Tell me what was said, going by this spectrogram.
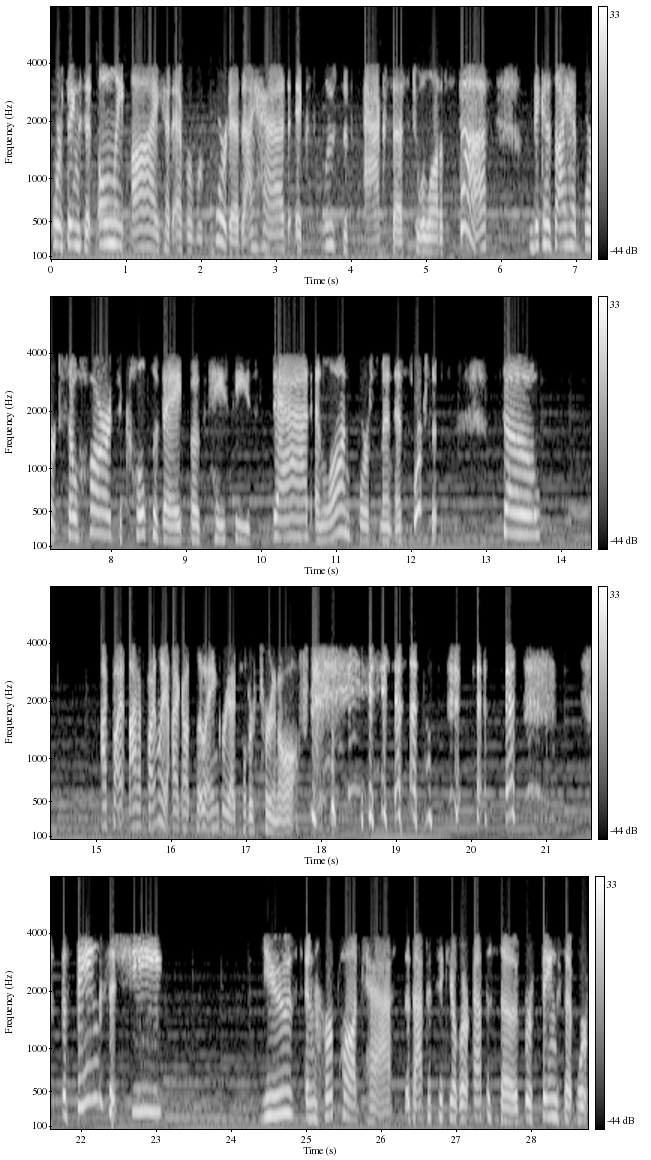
were things that only I had ever reported. I had exclusive access to a lot of stuff because I had worked so hard to cultivate both Kacie's dad and law enforcement as sources. So I, fi- I finally I got so angry I told her to turn it off. the things that she used in her podcast, that particular episode, were things that were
